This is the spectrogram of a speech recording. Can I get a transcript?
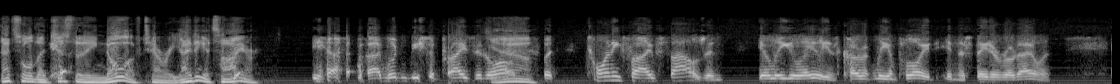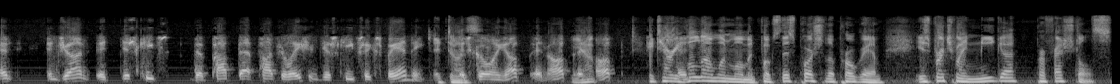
That's all that just that they know of, Terry. I think it's higher. Yeah, I wouldn't be surprised at all. But 25,000 illegal aliens currently employed in the state of Rhode Island. And and John, it just keeps the pop that population just keeps expanding. It does. It's going up and up Yep. and up. Hey, Terry, And- hold on one moment, folks. This portion of the program is brought to you by MEGA Professionals.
